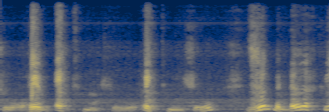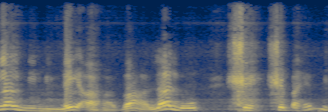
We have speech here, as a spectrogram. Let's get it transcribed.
שהוא אוהב את משהו, את מישהו, זה בדרך כלל ממיני אהבה הללו ש, שבהם מת,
